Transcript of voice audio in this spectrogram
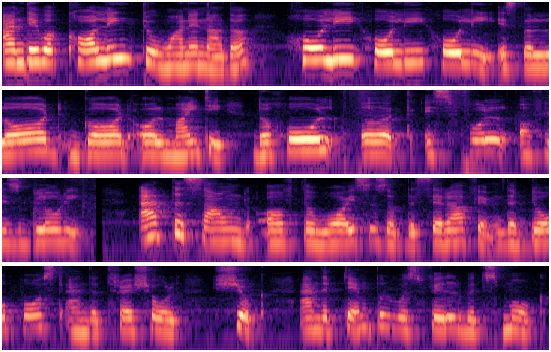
And they were calling to one another, Holy, holy, holy is the Lord God Almighty. The whole earth is full of His glory. At the sound of the voices of the seraphim, the doorpost and the threshold shook, and the temple was filled with smoke.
